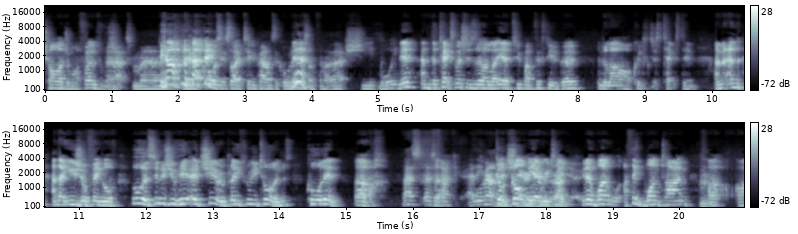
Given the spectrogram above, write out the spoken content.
charge on my phone from That's mad. Yeah, yeah, of course, it's like two pounds to call in Yeah. or something like that. Shit, boy. Yeah, and the text messages are like, yeah, two pound fifty a go, and they're like, oh, I'll quickly just text in, and and and that usual thing of, oh, as soon as you hear Ed Sheeran play three times, call in. Ugh, That's that's So- fuck. And the amount of got, got Ed me Sheeran every the time. radio. You know, one I think one time, Mm. I, I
